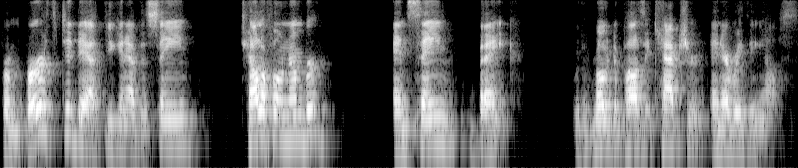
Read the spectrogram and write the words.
from birth to death, you can have the same telephone number and same bank with remote deposit capture and everything else.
